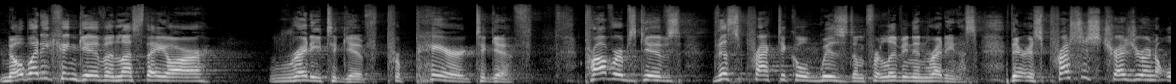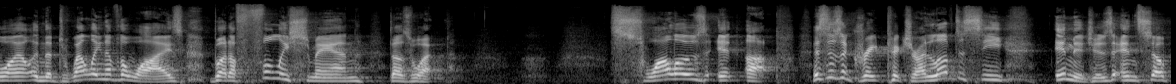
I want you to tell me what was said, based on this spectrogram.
Nobody can give unless they are ready to give, prepared to give. Proverbs gives this practical wisdom for living in readiness. There is precious treasure and oil in the dwelling of the wise, but a foolish man does what? Swallows it up. This is a great picture. I love to see images, and so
